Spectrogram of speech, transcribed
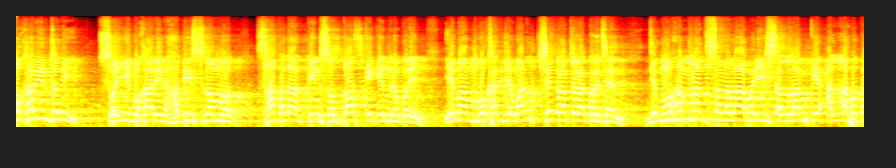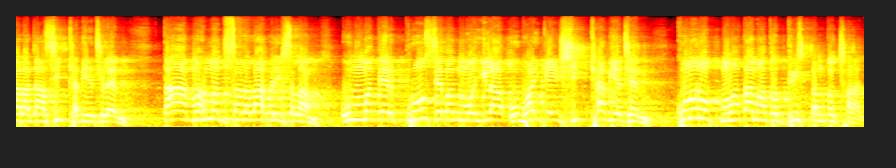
বুখারীর যদি সহি বুখারীর হাদিস নম্বর সাত হাজার তিনশো দশকে কেন্দ্র করে ইমাম বুখারী যে অনুচ্ছেদ রচনা করেছেন, যে মুহাম্মদ সাল্লাহ আলী সাল্লামকে আল্লাহ তাআলা যা শিক্ষা দিয়েছিলেন, তা মোহাম্মদ সাল্লাহ আলি সাল্লাম উম্মতের পুরুষ এবং মহিলা উভয়কেই শিক্ষা দিয়েছেন, কোনরূপ মতামত দৃষ্টান্ত ছাড়াই।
